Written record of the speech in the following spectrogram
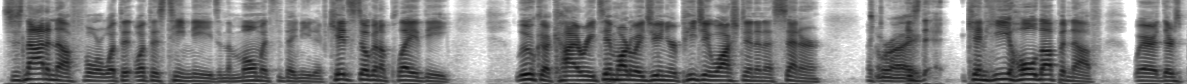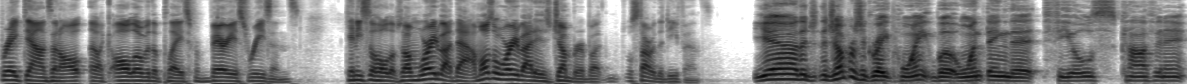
It's just not enough for what the, what this team needs and the moments that they need. If Kidd's still gonna play the Luka, Kyrie, Tim Hardaway Jr., PJ Washington in a center, like, Right. is the, can he hold up enough where there's breakdowns on all like all over the place for various reasons? Can he still hold up? So I'm worried about that. I'm also worried about his jumper, but we'll start with the defense. Yeah, the the jumper's a great point, but one thing that feels confident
